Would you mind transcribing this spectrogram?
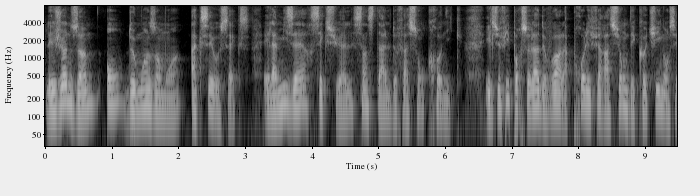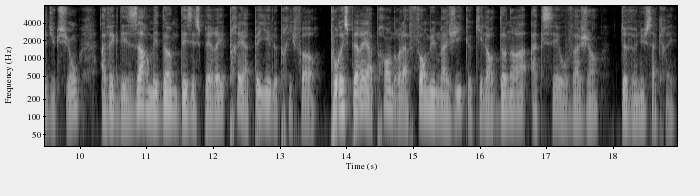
Les jeunes hommes ont de moins en moins accès au sexe, et la misère sexuelle s'installe de façon chronique. Il suffit pour cela de voir la prolifération des coachings en séduction avec des armées d'hommes désespérés prêts à payer le prix fort, pour espérer apprendre la formule magique qui leur donnera accès au vagin devenu sacré.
